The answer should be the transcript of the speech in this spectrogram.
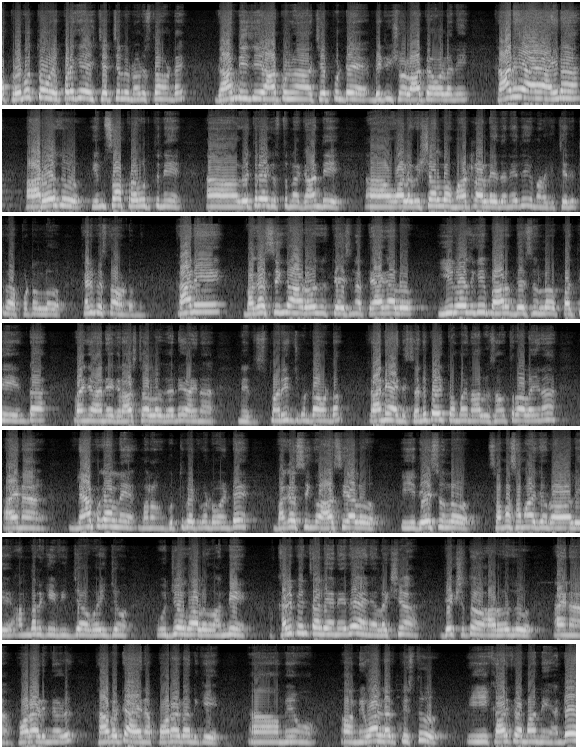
ప్రభుత్వం ఇప్పటికే చర్చలు నడుస్తూ ఉంటాయి గాంధీజీ ఆపు చెప్పుంటే బ్రిటిష్ వాళ్ళు ఆపేవాళ్ళని. కానీ ఆ- ఆయన ఆ రోజు హింసా ప్రవృత్తిని వ్యతిరేకిస్తున్న గాంధీ వాళ్ళ విషయాల్లో మాట్లాడలేదనేది మనకి చరిత్ర పుటల్లో కనిపిస్తూ ఉంటుంది. కానీ భగత్ సింగ్ ఆ రోజు చేసిన త్యాగాలు ఈ రోజుకి భారతదేశంలో ప్రతి ఇంట పైన అనేక రాష్ట్రాల్లో కానీ ఆయన స్మరించుకుంటూ ఉంటాం. కానీ ఆయన చనిపోయి తొంభై నాలుగు సంవత్సరాలైనా ఆయన జ్ఞాపకాలని మనం గుర్తుపెట్టుకుంటాం అంటే భగత్ సింగ్ ఆశయాలు ఈ దేశంలో సమ సమాజం రావాలి అందరికీ విద్య వైద్యం ఉద్యోగాలు అన్నీ కల్పించాలి అనేదే ఆయన లక్ష్య. దీక్షతో ఆ రోజు ఆయన పోరాడినాడు. కాబట్టి ఆయన పోరాటానికి మేము నివాళులర్పిస్తూ నివాళులు అర్పిస్తూ ఈ కార్యక్రమాన్ని అంటే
